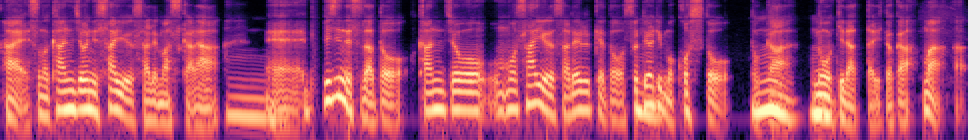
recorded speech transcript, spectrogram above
はい。その感情に左右されますから、うんえービジネスだと感情も左右されるけど、それよりもコストとか、うん納期だったりとか、まあ、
